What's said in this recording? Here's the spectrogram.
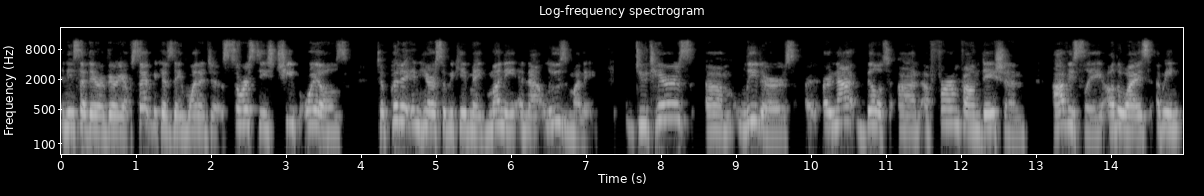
And he said they were very upset because they wanted to source these cheap oils to put it in here so we could make money and not lose money doTERRA's um, leaders are, are not built on a firm foundation, obviously. Otherwise, I mean,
